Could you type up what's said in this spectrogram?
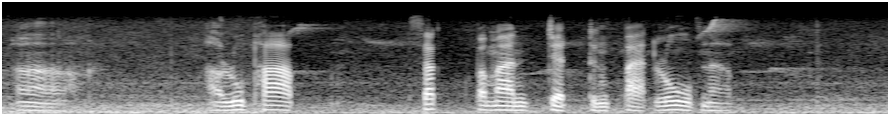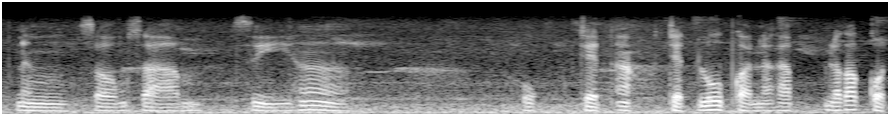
อ่า เอารูปภาพ สักประมาณเจ็ดถึงแปดรูปนะครับหนึ่งสองสามสี่ห้าหกเจ็ดอะเจ็ดรูปก่อนนะครับ แล้วก็กด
